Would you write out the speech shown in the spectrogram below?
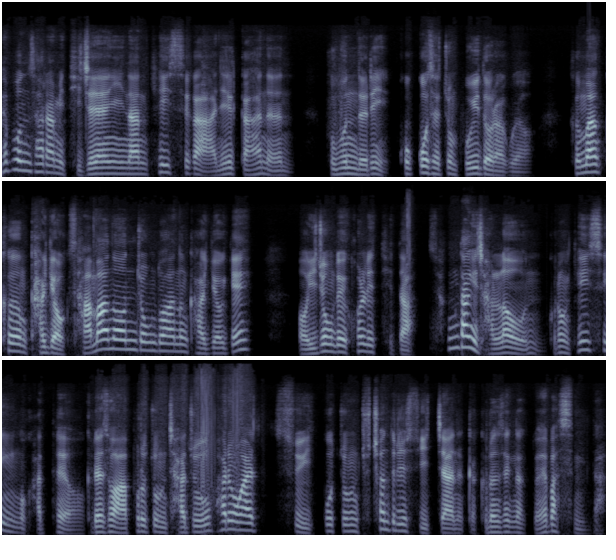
해본 사람이 디자인한 케이스가 아닐까 하는 부분들이 곳곳에 좀 보이더라고요. 그만큼 가격 4만 원 정도 하는 가격에 어, 이 정도의 퀄리티다. 상당히 잘 나온 그런 케이스인 것 같아요. 그래서 앞으로 좀 자주 활용할 수 있고 좀 추천드릴 수 있지 않을까 그런 생각도 해봤습니다.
